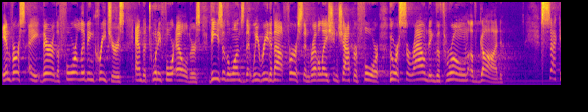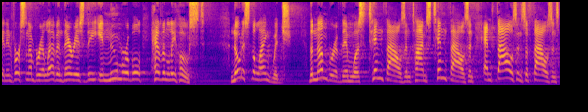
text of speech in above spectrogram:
In verse 8, there are the four living creatures and the 24 elders. These are the ones that we read about first in Revelation chapter 4 who are surrounding the throne of God. Second, in verse number 11, there is the innumerable heavenly host. Notice the language. The number of them was 10,000 times 10,000 and thousands of thousands.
